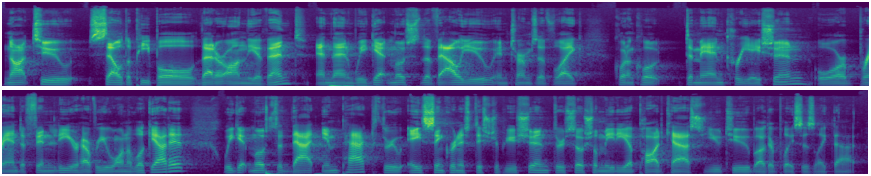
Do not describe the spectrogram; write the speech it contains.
not to sell to people that are on the event. And then we get most of the value in terms of like quote unquote demand creation or brand affinity or however you want to look at it. We get most of that impact through asynchronous distribution, through social media, podcasts, YouTube, other places like that.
